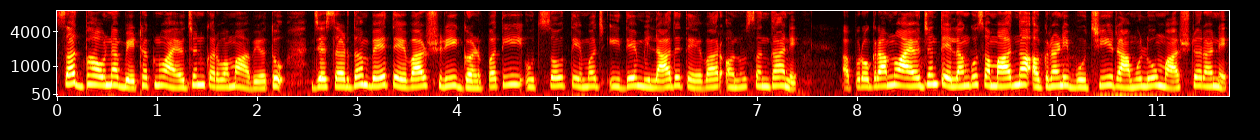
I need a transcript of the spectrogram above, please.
સદભાવના બેઠકનું આયોજન કરવામાં આવ્યું હતું, જે સરધંભે તહેવાર શ્રી ગણપતિ ઉત્સવ તેમજ ઈદે મિલાદ તહેવાર અનુસંધાને આ પ્રોગ્રામનું આયોજન તેલંગુ સમાજના અગ્રણી બુચી રામુલુ, માસ્ટર અને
